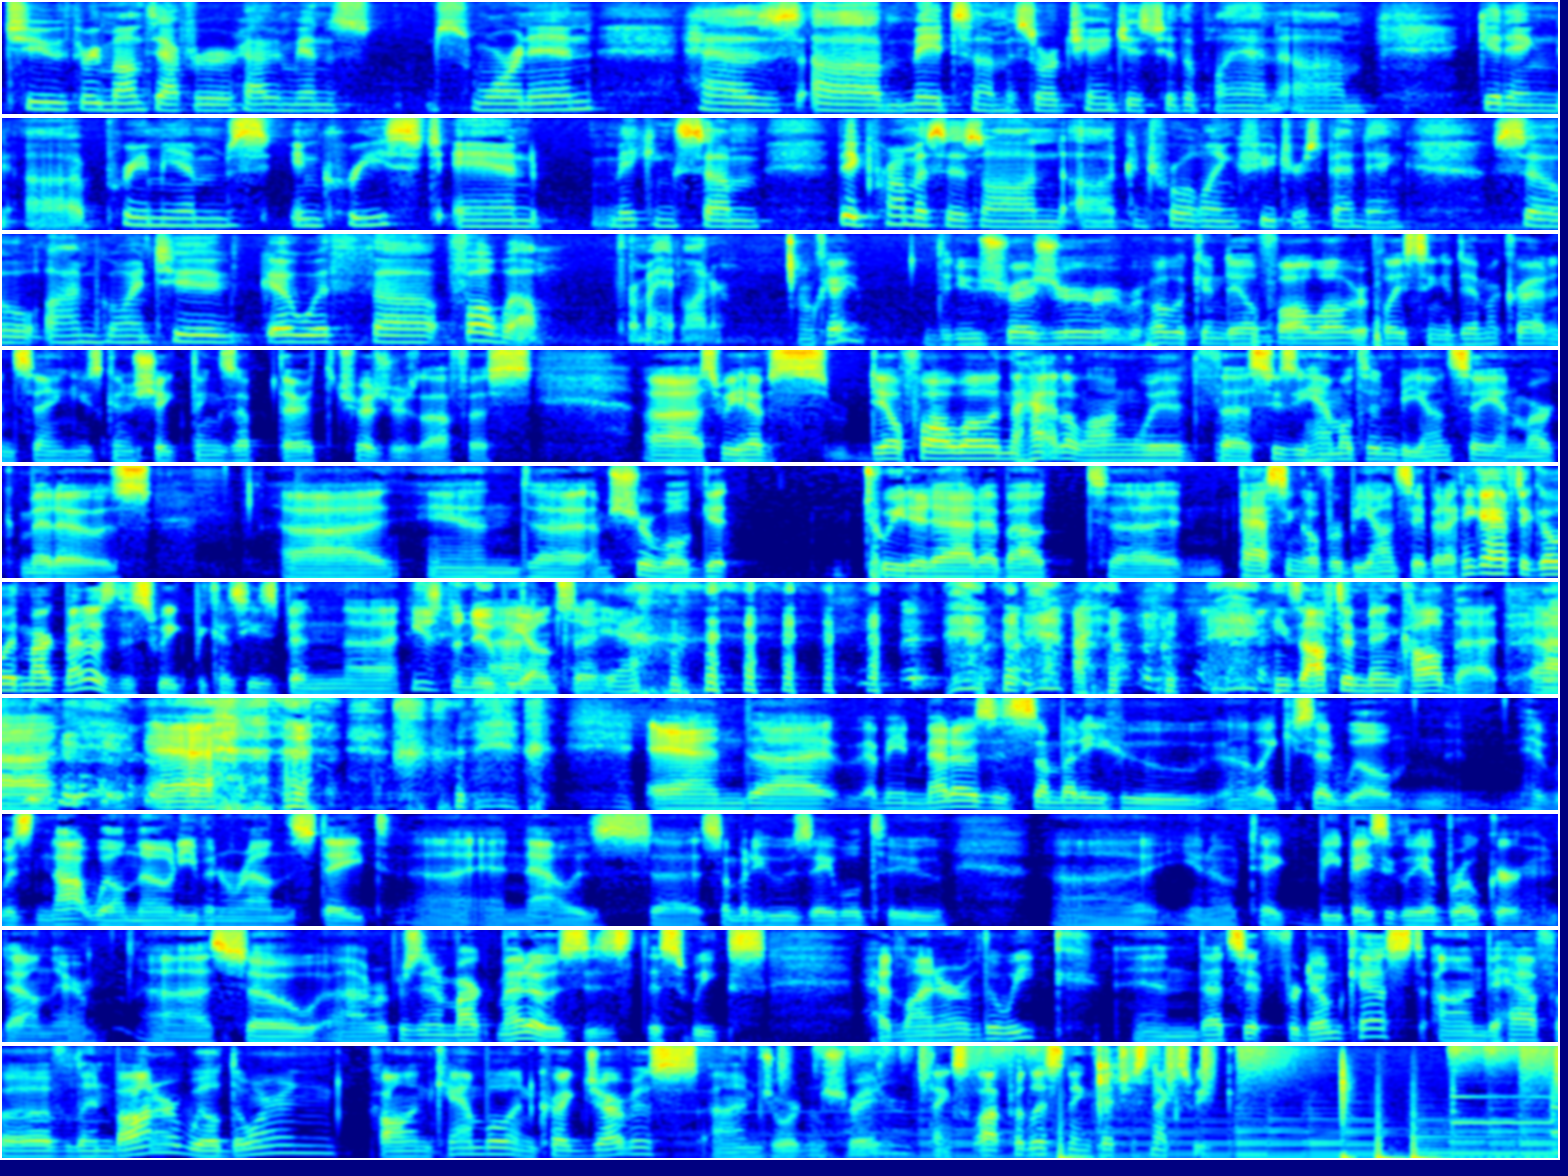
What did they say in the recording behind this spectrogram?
two, three months after having been s- sworn in, has uh, made some historic changes to the plan. Um, getting uh, premiums increased and making some big promises on uh, controlling future spending. So I'm going to go with uh, Folwell for my headliner. Okay. The new treasurer, Republican Dale Folwell, replacing a Democrat and saying he's going to shake things up there at the treasurer's office. Uh, so we have Dale Folwell in the hat, along with uh, Susi Hamilton, Beyonce, and Mark Meadows. Uh, and uh, I'm sure we'll get tweeted at about uh, passing over Beyonce, but I think I have to go with Mark Meadows this week because he's been uh, he's the new uh, Beyonce. Yeah, he's often been called that. Uh, and, uh, I mean, Meadows is somebody who, uh, like you said, Will, it was not well known even around the state, and now is somebody who is able to uh, you know, take be basically a broker down there. Uh, so uh, Representative Mark Meadows is this week's headliner of the week. And that's it for Domecast. On behalf of Lynn Bonner, Will Doran, Colin Campbell, and Craig Jarvis, I'm Jordan Schrader. Thanks a lot for listening. Catch us next week.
